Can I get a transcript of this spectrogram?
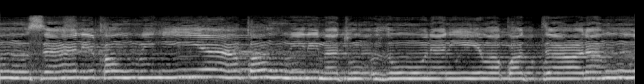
موسى لقومه يا قوم لم تؤذونني وقد تعلمون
